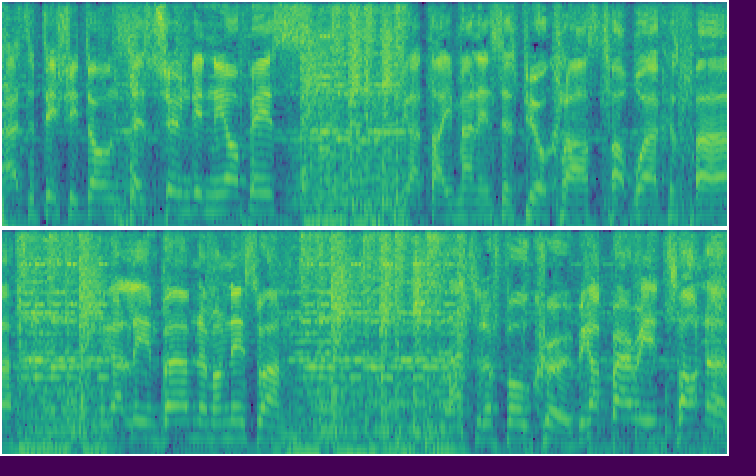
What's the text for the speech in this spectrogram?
That's a Dishy Dawn says tuned in the office got Dave Manning says pure class, top workers per. We got Liam Birmingham on this one. Back to the full crew. We got Barry in Tottenham.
